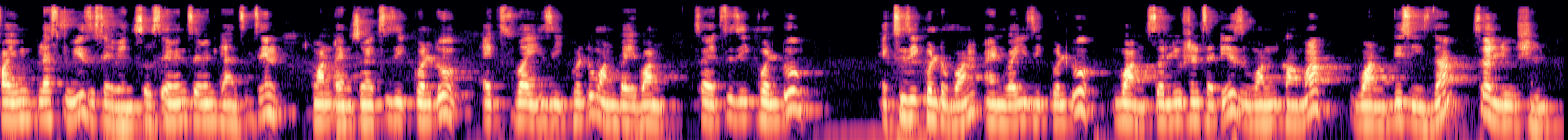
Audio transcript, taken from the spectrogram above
5 plus 2 is 7. So 7 7 cancels in 1 time. So x is equal to xy is equal to 1 by 1. So x is equal to x is equal to 1 and y is equal to 1. Solution set is 1 comma 1. This is the solution.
